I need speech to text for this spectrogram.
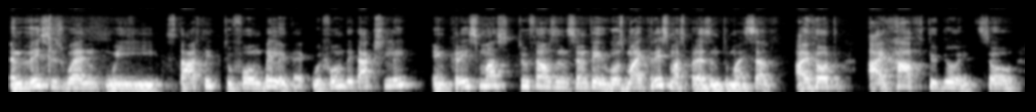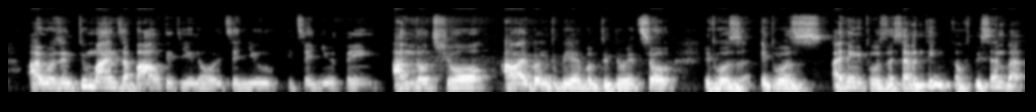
And this is when we started to form Bilitech. We formed it actually in Christmas 2017. It was my Christmas present to myself. I thought I have to do it. So I was in two minds about it. You know, it's a new, it's a new thing. I'm not sure how I'm going to be able to do it. So it was, it was, I think it was the 17th of December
